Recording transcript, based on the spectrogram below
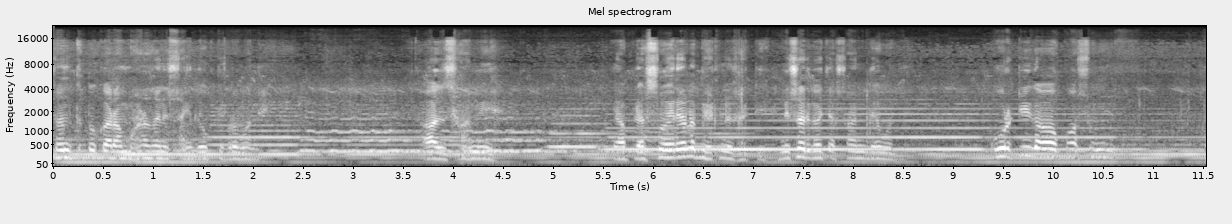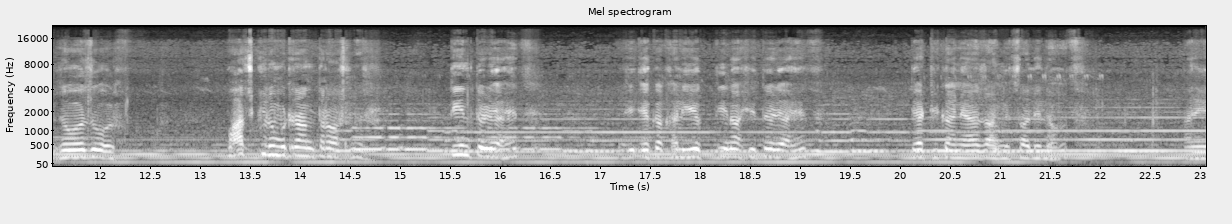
संत तुकाराम महाराजांनी सांगितलं उक्तीप्रमाणे आज आम्ही आपल्या सोयऱ्याला भेटण्यासाठी निसर्गाच्या सानिध्यामध्ये कोर्टी गावापासून जवळजवळ पाच किलोमीटर अंतर असणारे तीन तळी आहेत. म्हणजे एकाखाली एक तीन अशी तळी आहेत. त्या ठिकाणी आज आम्ही चाललेलो आहोत. आणि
